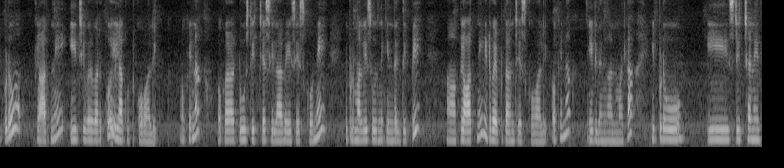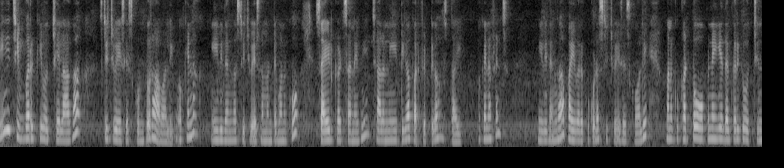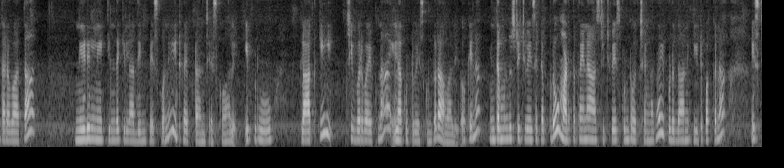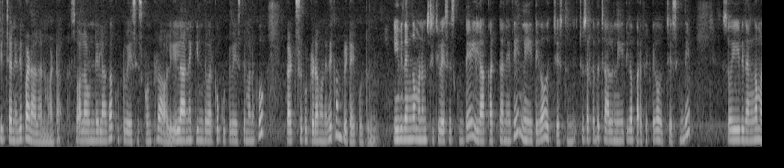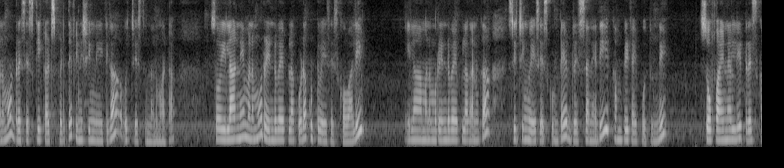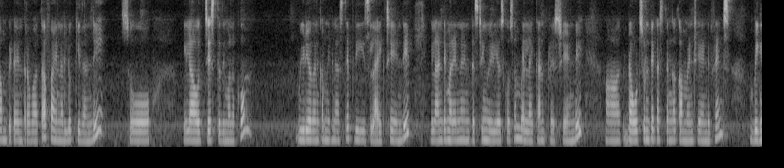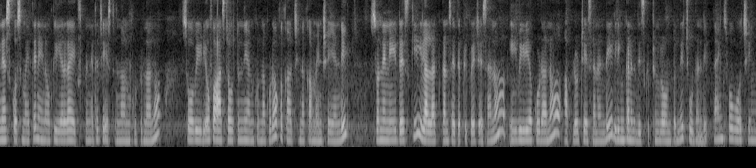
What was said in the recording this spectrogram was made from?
ఇప్పుడు క్లాత్ని ఈ చివరి వరకు ఇలా కుట్టుకోవాలి. ఓకేనా? ఒక టూ స్టిచ్చెస్ ఇలా వేసేసుకొని ఇప్పుడు మళ్ళీ సూదిని కిందకి తిప్పి క్లాత్ని ఇటువైపు టర్న్ చేసుకోవాలి. ఓకేనా? ఈ విధంగా అనమాట ఇప్పుడు ఈ స్టిచ్ అనేది చివరికి వచ్చేలాగా స్టిచ్ వేసేసుకుంటూ రావాలి. ఓకేనా? ఈ విధంగా స్టిచ్ వేసామంటే మనకు సైడ్ కట్స్ అనేవి చాలా నీట్గా పర్ఫెక్ట్గా వస్తాయి. ఓకేనా ఫ్రెండ్స్? ఈ విధంగా పై వరకు కూడా స్టిచ్ వేసేసుకోవాలి. మనకు కట్టు ఓపెన్ అయ్యే దగ్గరికి వచ్చిన తర్వాత నీడిల్ని కిందకి ఇలా దింపేసుకొని ఇటువైపు టర్న్ చేసుకోవాలి. ఇప్పుడు క్లాత్కి చివరి వైపున ఇలా కుట్టు వేసుకుంటూ రావాలి. ఓకేనా? ఇంతకుముందు స్టిచ్ వేసేటప్పుడు మడత పైన స్టిచ్ వేసుకుంటూ వచ్చాం కదా ఇప్పుడు దానికి ఇటు పక్కన ఈ స్టిచ్ అనేది పడాలన్నమాట. సో అలా ఉండేలాగా కుట్టు వేసేసుకుంటూ రావాలి. ఇలానే కింద వరకు కుట్టు వేస్తే మనకు కట్స్ కుట్టడం అనేది కంప్లీట్ అయిపోతుంది. ఈ విధంగా మనం స్టిచ్ వేసేసుకుంటే ఇలా కట్ అనేది నీట్గా వచ్చేస్తుంది. చూసారు కదా చాలా నీట్గా పర్ఫెక్ట్గా వచ్చేసింది. సో ఈ విధంగా మనము డ్రెస్సెస్కి కట్స్ పెడితే ఫినిషింగ్ నీట్గా వచ్చేస్తుంది అనమాట సో ఇలానే మనము రెండు వైపులా కూడా కుట్టు వేసేసుకోవాలి. ఇలా మనము రెండు వైపులా కనుక స్టిచ్చింగ్ వేసేసుకుంటే డ్రెస్ అనేది కంప్లీట్ అయిపోతుంది. సో ఫైనల్లీ డ్రెస్ కంప్లీట్ అయిన తర్వాత ఫైనల్ లుక్ ఇదండి. సో ఇలా వచ్చేస్తుంది మనకు. వీడియో కనుక మీకు నచ్చితే ప్లీజ్ లైక్ చేయండి. ఇలాంటి మరెన్నో ఇంట్రెస్టింగ్ వీడియోస్ కోసం బెల్ ఐకాన్ ప్రెస్ చేయండి. డౌట్స్ ఉంటే ఖచ్చితంగా కమెంట్ చేయండి ఫ్రెండ్స్. బిగినర్స్ కోసం అయితే నేను క్లియర్గా ఎక్స్ప్లెయిన్ అయితే చేస్తున్నాను అనుకుంటున్నాను. సో వీడియో ఫాస్ట్ అవుతుంది అనుకున్నా కూడా ఒక చిన్న కమెంట్ చేయండి. సో నేను ఈ డ్రెస్కి ఇలా లట్కన్స్ అయితే ప్రిపేర్ చేశాను. ఈ వీడియో కూడాను అప్లోడ్ చేశానండి. లింక్ అనేది డిస్క్రిప్షన్లో ఉంటుంది. చూడండి. Thanks for watching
